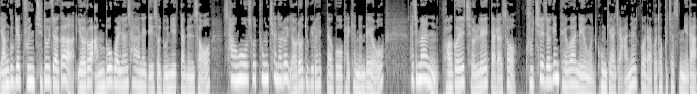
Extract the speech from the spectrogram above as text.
양국의 군 지도자가 여러 안보 관련 사안에 대해서 논의했다면서 상호 소통 채널을 열어두기로 했다고 밝혔는데요. 하지만 과거의 전례에 따라서 구체적인 대화 내용은 공개하지 않을 거라고 덧붙였습니다.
